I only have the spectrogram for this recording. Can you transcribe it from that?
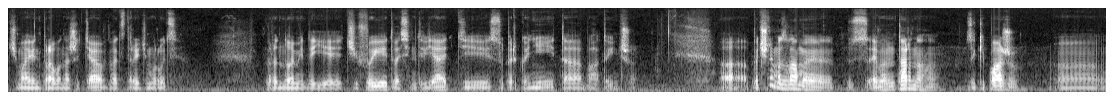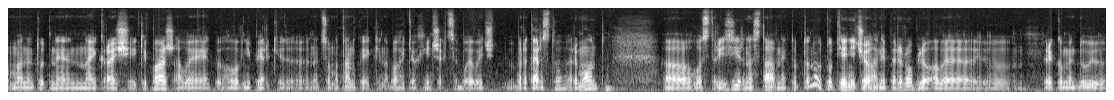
чи має він право на життя в 23-му році. В рандомі дає чіфи, 279, суперконі та багато іншого. Почнемо з вами з елементарного, з екіпажу. У мене тут не найкращий екіпаж, але якби головні перки е, на цьому танку, як і на багатьох інших, це бойове братерство, ремонт, гострий зір, наставник. Тобто, ну тут я нічого не перероблю, але е, рекомендую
